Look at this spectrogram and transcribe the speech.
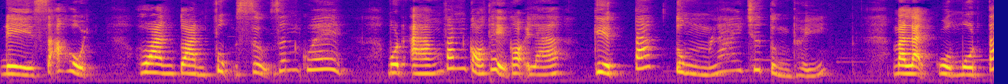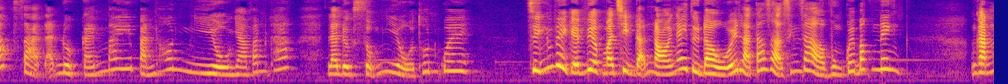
đề xã hội, hoàn toàn phụng sự dân quê. Một áng văn có thể gọi là kiệt tác tùng lai chưa từng thấy. Mà lại của một tác giả đã được cái may mắn hơn nhiều nhà văn khác là được sống nhiều ở thôn quê. Chính vì cái việc mà chị đã nói ngay từ đầu ấy là tác giả sinh ra ở vùng quê Bắc Ninh gắn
